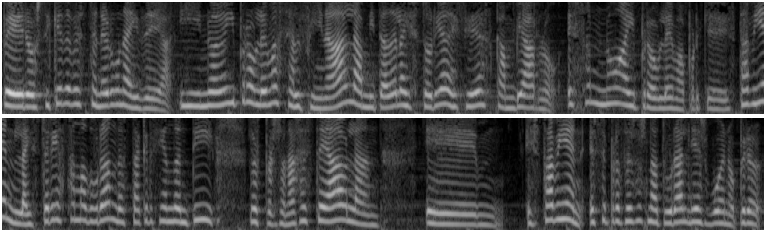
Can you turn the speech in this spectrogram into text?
pero sí que debes tener una idea. Y no hay problema si al final, a mitad de la historia, decides cambiarlo. Eso no hay problema, porque está bien, la historia está madurando, está creciendo en ti, los personajes te hablan. Eh, está bien, ese proceso es natural y es bueno, pero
